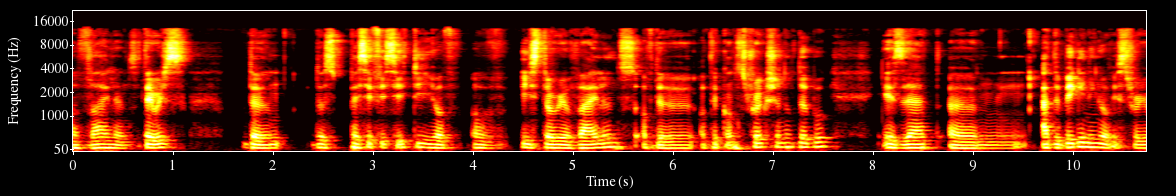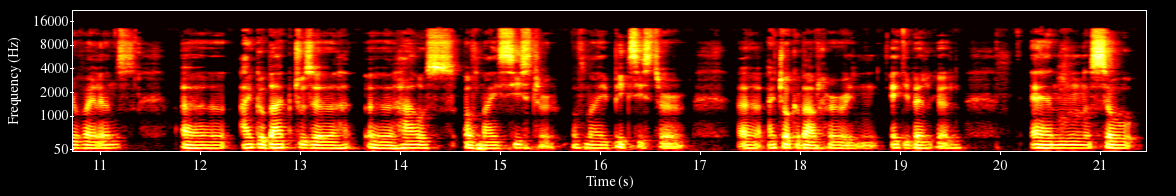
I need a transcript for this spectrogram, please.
of violence. There is the the specificity of, of history of violence of the of the construction of the book is that um, at the beginning of history of violence uh, I go back to the uh, house of my sister of my big sister. Uh, I talk about her in Eddy Bellegueule. And so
